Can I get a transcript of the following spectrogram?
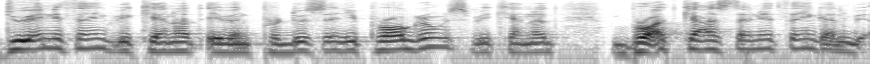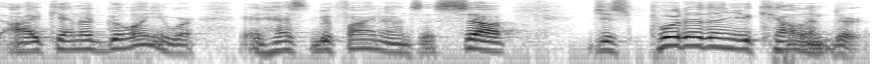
do anything. We cannot even produce any programs. We cannot broadcast anything, and I cannot go anywhere. It has to be finances. So just put it on your calendar.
